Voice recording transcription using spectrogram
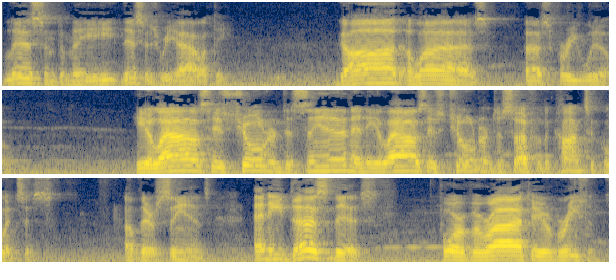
listen to me. This is reality. God allows us free will. He allows his children to sin and he allows his children to suffer the consequences of their sins. And he does this for a variety of reasons.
